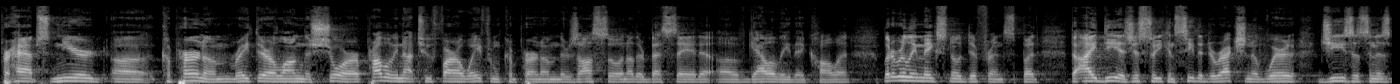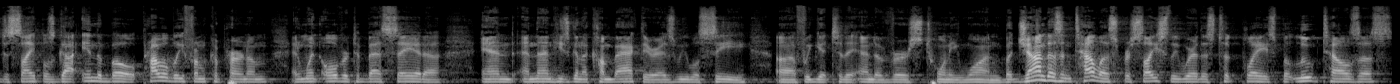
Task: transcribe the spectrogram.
perhaps near uh, Capernaum, right there along the shore, probably not too far away from Capernaum. There's also another Bethsaida of Galilee, they call it. But it really makes no difference. But the idea is just so you can see the direction of where Jesus and his disciples got in the boat, probably from Capernaum, and went over to Bethsaida. And, and then he's going to come back there, as we will see uh, if we get to the end of verse 21. But John doesn't tell us precisely where this took place, but Luke tells us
